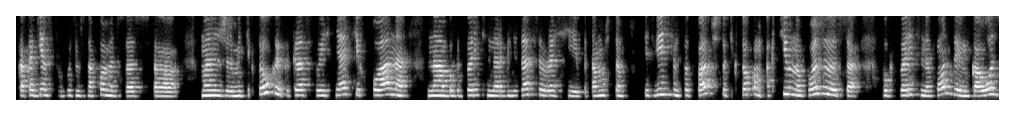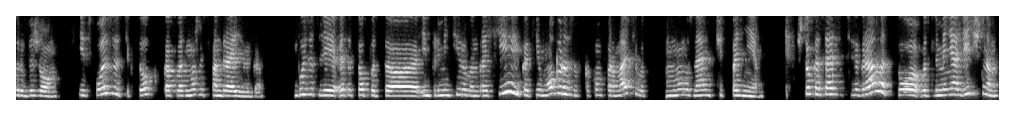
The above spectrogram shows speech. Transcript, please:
как агентство будем знакомиться с э, менеджерами ТикТока и как раз выяснять их планы на благотворительные организации в России, потому что известен тот факт, что ТикТоком активно пользуются благотворительные фонды НКО за рубежом и используют ТикТок как возможность фандрайзинга. Будет ли этот опыт э, имплементирован в России, каким образом, в каком формате, вот мы узнаем чуть позднее. Что касается Телеграма, то вот для меня лично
